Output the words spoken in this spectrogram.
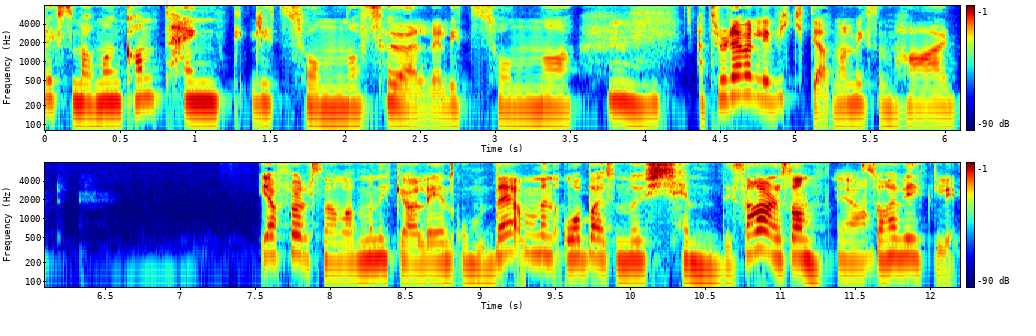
Liksom At man kan tenke litt sånn og føle litt sånn. Og Mm. jeg tror det er veldig viktig at man liksom har ja, følelsen av at man ikke er alene om det, men også bare sånn når kjendiser har det sånn, Ja. så har virkelig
